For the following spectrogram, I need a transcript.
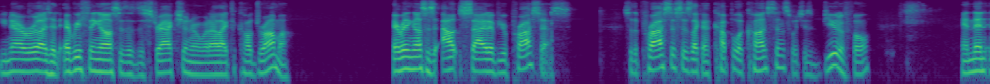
You now realize that everything else is a distraction or what I like to call drama. Everything else is outside of your process. So the process is like a couple of constants, which is beautiful. And then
